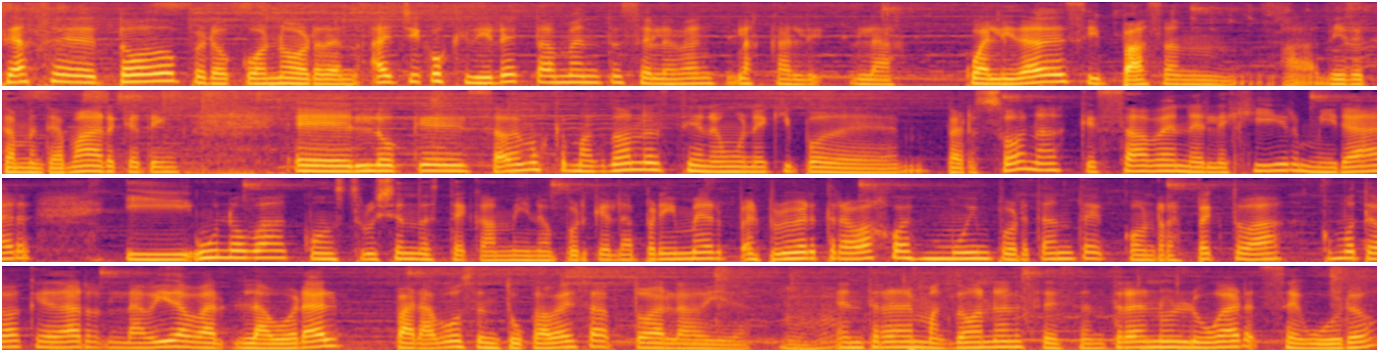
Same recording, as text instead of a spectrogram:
Se hace de todo, pero con orden. Hay chicos que directamente se les ven las, las cualidades y pasan directamente a marketing. Eh, lo que sabemos que McDonald's tiene un equipo de personas que saben elegir, mirar y uno va construyendo este camino porque la primer, el primer trabajo es muy importante con respecto a cómo te va a quedar la vida laboral para vos en tu cabeza toda la vida. Entrar en McDonald's es entrar en un lugar seguro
